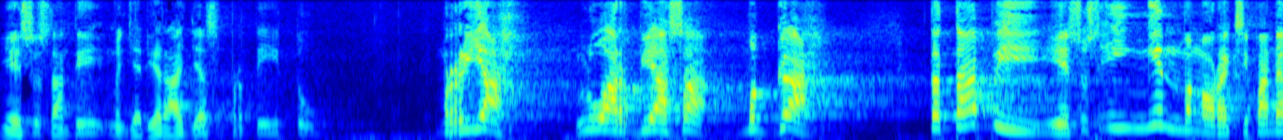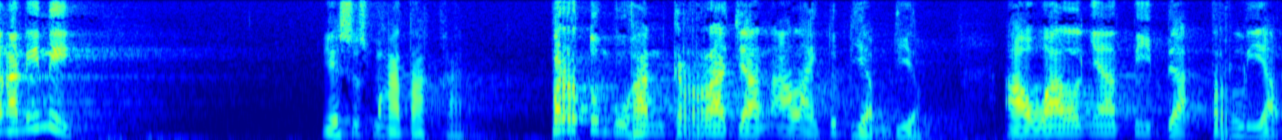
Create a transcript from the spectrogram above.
Yesus nanti menjadi raja seperti itu. Meriah, luar biasa, megah. Tetapi Yesus ingin mengoreksi pandangan ini. Yesus mengatakan, pertumbuhan kerajaan Allah itu diam-diam awalnya tidak terlihat.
